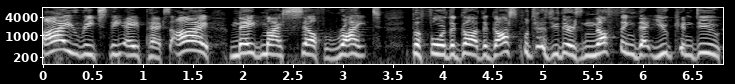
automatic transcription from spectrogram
I reached the apex. I made myself right before the God. The gospel tells you there's nothing that you can do.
